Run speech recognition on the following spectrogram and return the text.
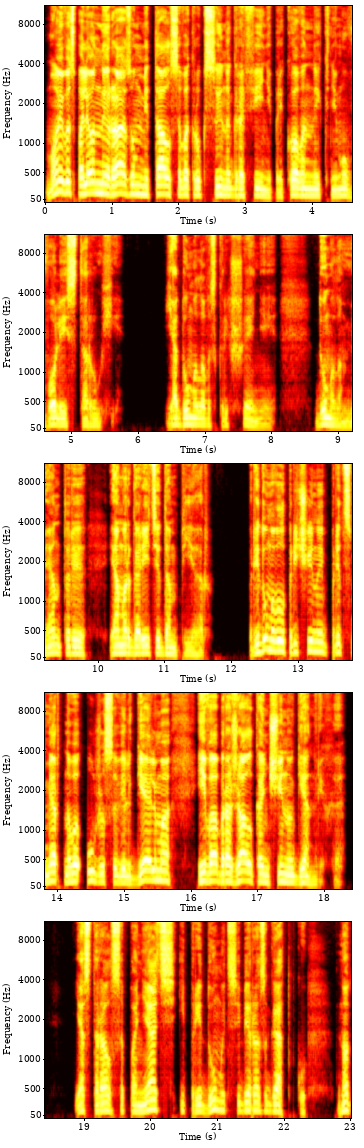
мой воспаленный разум метался вокруг сына графини, прикованный к нему волей старухи. Я думал о воскрешении, думал о менторе и о Маргарите Дампьер. Придумывал причины предсмертного ужаса Вильгельма и воображал кончину Генриха. Я старался понять и придумать себе разгадку, но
